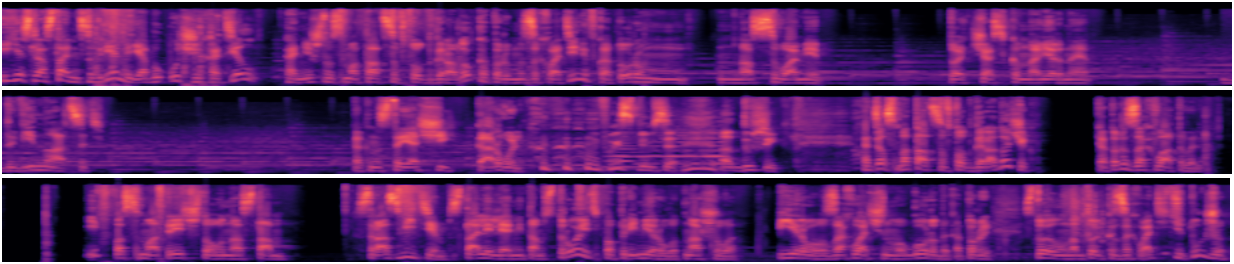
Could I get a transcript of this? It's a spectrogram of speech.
И если останется время, я бы очень хотел, конечно, смотаться в тот городок, который мы захватили, в котором нас с вами, давайте часиком, наверное, 12. Как настоящий король. Выспимся от души. Хотел смотаться в тот городочек, который захватывали. И посмотреть, что у нас там с развитием. Стали ли они там строить, по примеру вот нашего первого захваченного города, который стоило нам только захватить, и тут же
